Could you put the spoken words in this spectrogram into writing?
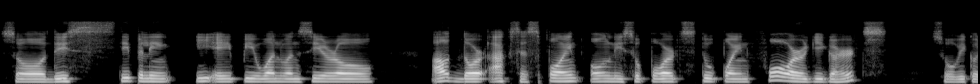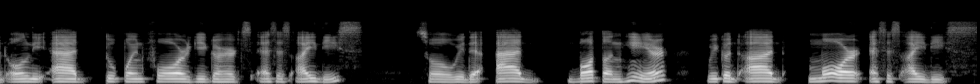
So this TP-Link EAP110 outdoor access point only supports 2.4 gigahertz. So we could only add 2.4 gigahertz SSIDs so with the add button here we could add more SSIDs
